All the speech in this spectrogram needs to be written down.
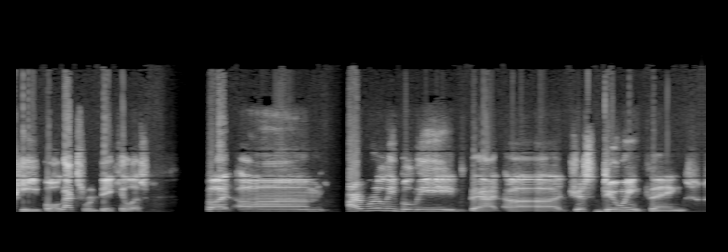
people, that's ridiculous. But um, I really believe that uh, just doing things,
